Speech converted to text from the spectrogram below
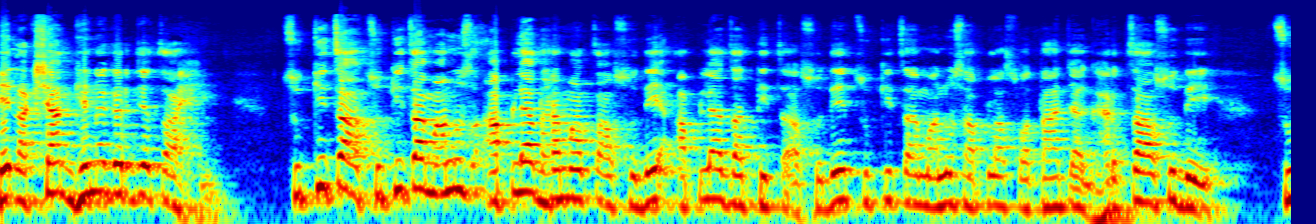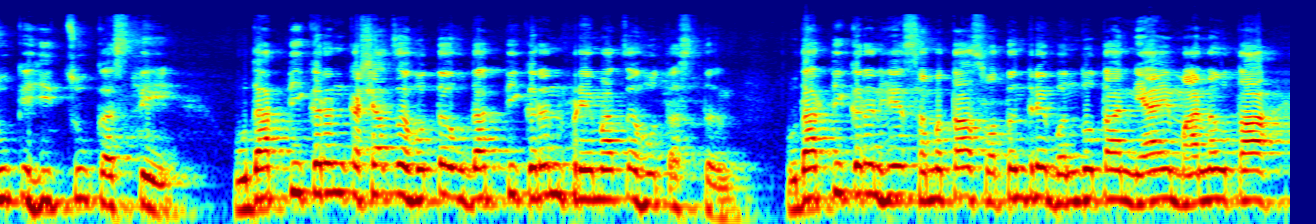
हे लक्षात घेणं गरजेचं आहे. चुकीचा चुकीचा माणूस आपल्या धर्माचा असू दे आपल्या जातीचा असू दे चुकीचा माणूस आपला स्वतःच्या घरचा असू दे चूक ही चूक असते. उदात्तीकरण कशाचं होतं? उदात्तीकरण प्रेमाचं होत असतं. उदात्तीकरण हे समता स्वातंत्र्य बंधुता न्याय मानवता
